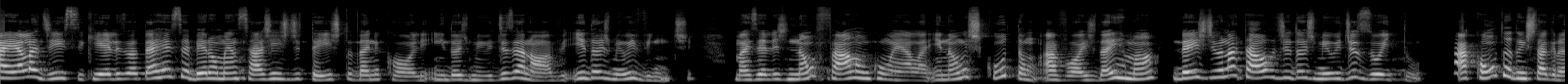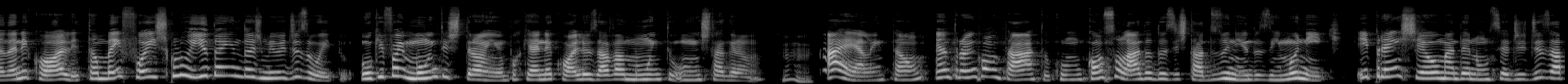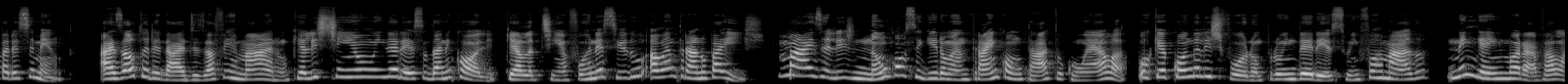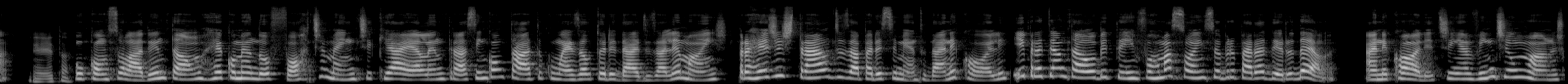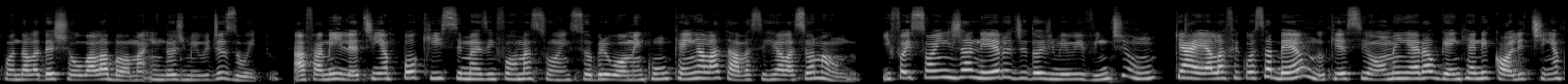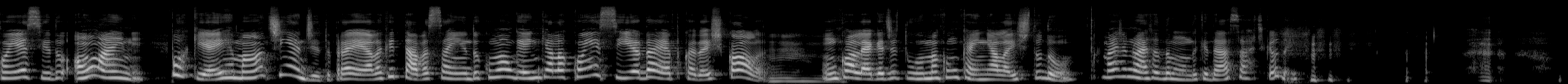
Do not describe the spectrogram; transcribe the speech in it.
A ela disse que eles até receberam mensagens de texto da Nicole em 2019 e 2020, mas eles não falam com ela e não escutam a voz da irmã desde o Natal de 2018. A conta do Instagram da Nicole também foi excluída em 2018, o que foi muito estranho, porque a Nicole usava muito o Instagram. Hum. A ela, então, entrou em contato com o consulado dos Estados Unidos em Munique e preencheu uma denúncia de desaparecimento. As autoridades afirmaram que eles tinham o endereço da Nicole, que ela tinha fornecido ao entrar no país. Mas eles não conseguiram entrar em contato com ela porque, quando eles foram para o endereço informado, ninguém morava lá. Eita. O consulado, então, recomendou fortemente que a ela entrasse em contato com as autoridades alemãs para registrar o desaparecimento da Nicole e para tentar obter informações sobre o paradeiro dela. A Nicole tinha 21 anos quando ela deixou o Alabama em 2018. A família tinha pouquíssimas informações sobre o homem com quem ela estava se relacionando. E foi só em janeiro de 2021 que a ela ficou sabendo que esse homem era alguém que a Nicole tinha conhecido online, porque a irmã tinha dito para ela que estava saindo com alguém que ela conhecia da época da escola, Hum. um colega de turma com quem ela estudou. Mas não é todo mundo que dá a sorte que eu dei.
